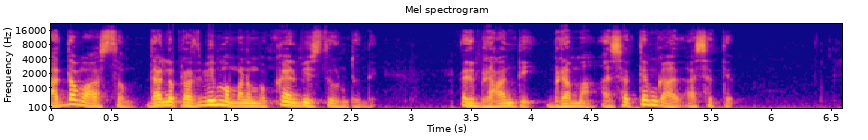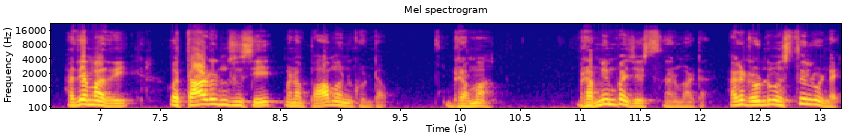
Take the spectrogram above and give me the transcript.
అద్దం వాస్తవం. దానిలో ప్రతిబింబం మన ముఖం కనిపిస్తూ ఉంటుంది. అది భ్రాంతి భ్రమ. అసత్యం కాదు అసత్యం. అదే మాదిరి ఒక తాడును చూసి మనం పాము అనుకుంటాం. భ్రమ. భ్రమింపజేస్తుంది అనమాట అక్కడ రెండు వస్తువులు ఉన్నాయి.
